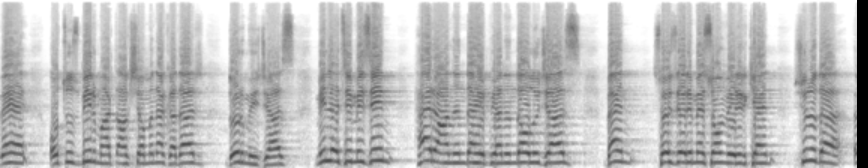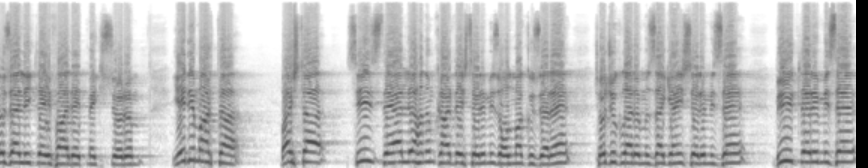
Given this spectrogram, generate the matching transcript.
Ve 31 Mart akşamına kadar durmayacağız. Milletimizin her anında hep yanında olacağız. Ben sözlerime son verirken şunu da özellikle ifade etmek istiyorum. 7 Mart'ta başta siz değerli hanım kardeşlerimiz olmak üzere çocuklarımıza, gençlerimize, büyüklerimize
